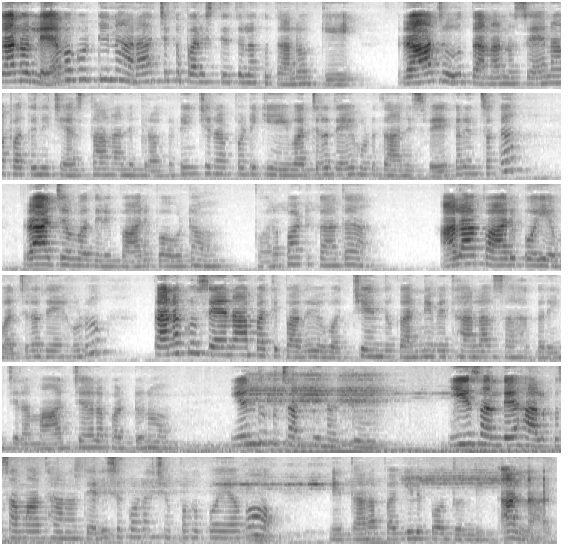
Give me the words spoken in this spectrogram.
తను లేవగొట్టిన అరాచక పరిస్థితులకు తలొక్కి రాజు తనను సేనాపతిని చేస్తానని ప్రకటించినప్పటికీ వజ్రదేహుడు దాన్ని స్వీకరించక రాజ్యం వదిలి పారిపోవటం పొరపాటు కాదా? అలా పారిపోయే వజ్రదేహుడు తనకు సేనాపతి పదవి వచ్చేందుకు అన్ని విధాలా సహకరించిన మార్జాల పట్టును ఎందుకు చంపినట్టు? ఈ సందేహాలకు సమాధానం తెలిసి కూడా చెప్పకపోయావో? నీ తల పగిలిపోతుంది అన్నాడు.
